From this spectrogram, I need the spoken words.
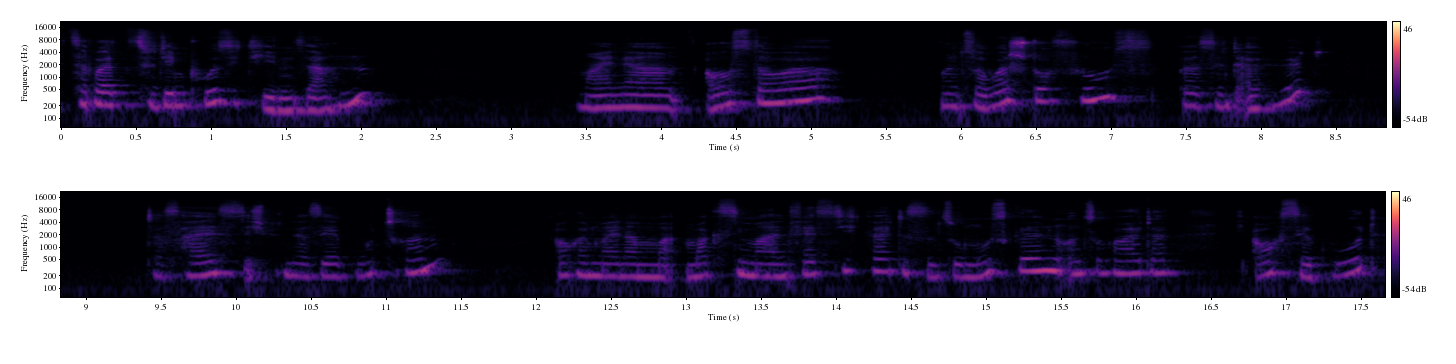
Jetzt aber zu den positiven Sachen. Meine Ausdauer und Sauerstofffluss äh, sind erhöht. Das heißt, ich bin da sehr gut drin. Auch in meiner maximalen Festigkeit, das sind so Muskeln und so weiter, ich auch sehr gut.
